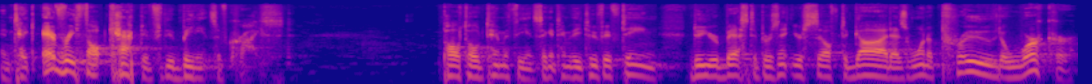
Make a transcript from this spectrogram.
And take every thought captive to the obedience of Christ. Paul told Timothy in 2 Timothy 2:15, "Do your best to present yourself to God as one approved, a worker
